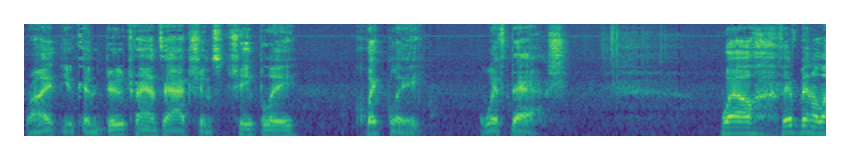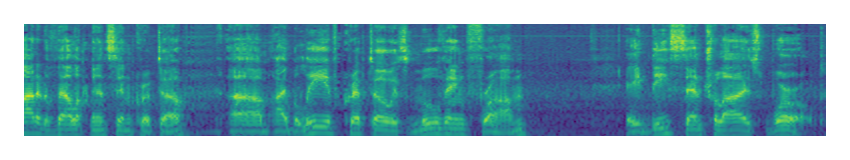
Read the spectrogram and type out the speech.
right? You can do transactions cheaply, quickly with Dash. Well, there have been a lot of developments in crypto. Um, I believe crypto is moving from a decentralized world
